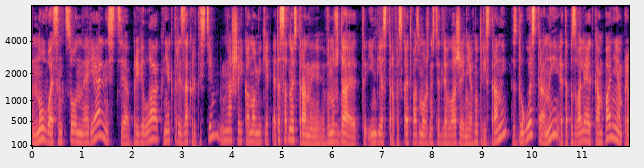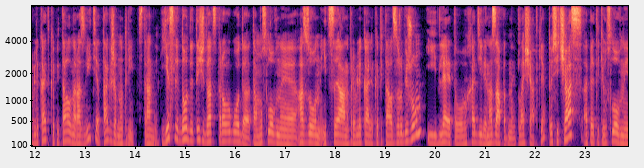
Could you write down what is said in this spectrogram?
новая санкционная реальность э, привела к некоторой закрытости нашей экономики. Это, с одной стороны, вынуждает инвесторов искать возможности для вложения внутри страны, с другой стороны, это позволяет компаниям привлекать капитал на развитие также внутри страны. Если до 2022 года там условные Озон и Циан привлекали капитал за рубежом и для этого выходили на западные площадки, то сейчас, опять-таки, условные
